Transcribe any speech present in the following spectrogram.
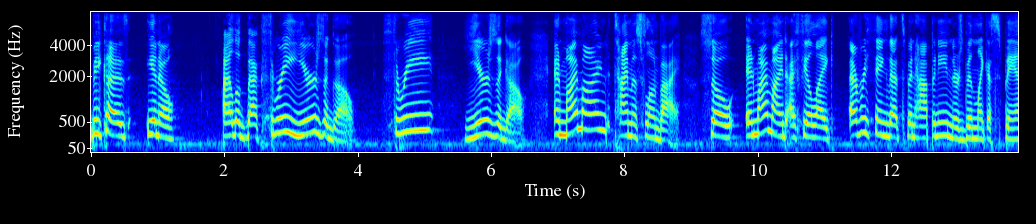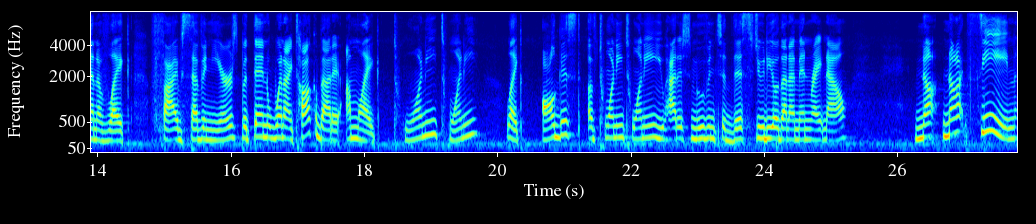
because, you know, I look back three years ago, three years ago. In my mind, time has flown by. So in my mind, I feel like everything that's been happening, there's been like a span of like five, seven years. But then when I talk about it, I'm like, 2020? Like August of 2020, you had us move into this studio that I'm in right now. Not, not seeing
